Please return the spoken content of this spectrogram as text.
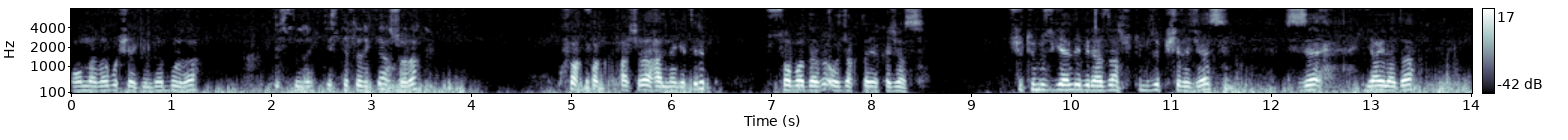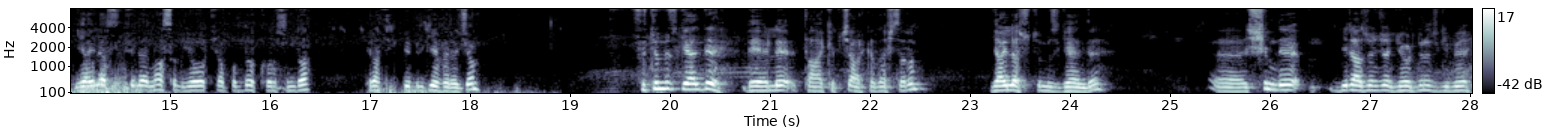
Onları da bu şekilde burada istifledik- istifledikten sonra ufak ufak parçalar haline getirip sobada ve ocakta yakacağız. Sütümüz geldi. Birazdan sütümüzü pişireceğiz. Size yaylada yayla sütüyle nasıl yoğurt yapıldığı konusunda pratik bir bilgi vereceğim. Sütümüz geldi değerli takipçi arkadaşlarım. Yayla sütümüz geldi. Ee, şimdi biraz önce gördüğünüz gibi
